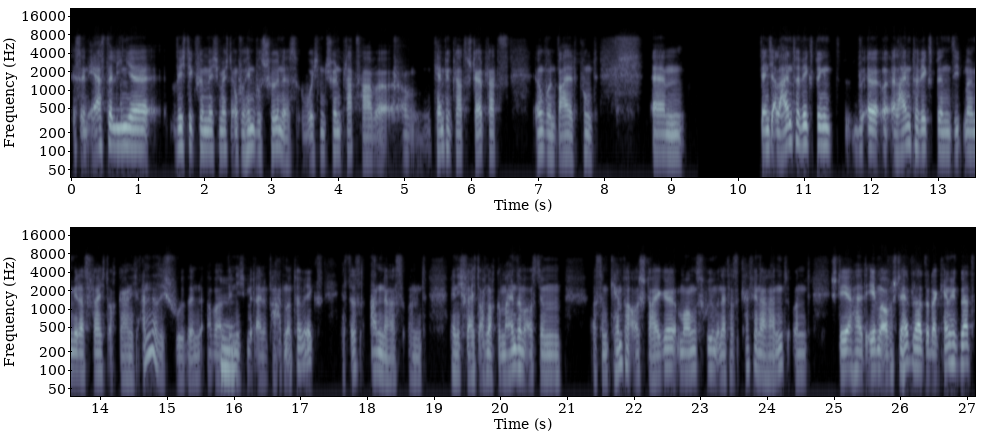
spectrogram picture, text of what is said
ist in erster Linie wichtig für mich, ich möchte irgendwo hin, wo es schön ist, wo ich einen schönen Platz habe, Campingplatz, Stellplatz, irgendwo ein Wald, Punkt. Ähm, wenn ich allein unterwegs bin, äh, allein unterwegs bin, sieht man mir das vielleicht auch gar nicht an, dass ich schwul bin. Aber mhm. bin ich mit einem Partner unterwegs, ist das anders. Und wenn ich vielleicht auch noch gemeinsam aus dem aus dem Camper aussteige, morgens früh mit einer Tasse Kaffee in der Hand und stehe halt eben auf dem Stellplatz oder Campingplatz,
